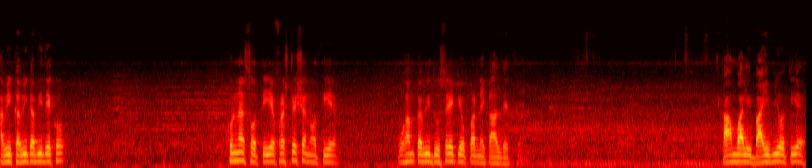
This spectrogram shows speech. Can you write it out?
अभी कभी कभी देखो, खुन्नस होती है, फ्रस्ट्रेशन होती है, वो हम कभी दूसरे के ऊपर निकाल देते हैं। काम वाली बाई भी होती है।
